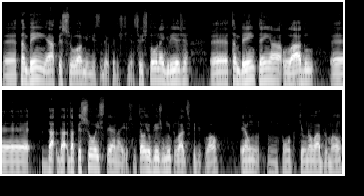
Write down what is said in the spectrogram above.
é, também é a pessoa ministra da Eucaristia. Se eu estou na igreja, é, também tem a, o lado é, da, da, da, pessoa externa a isso. Então eu vejo muito lado espiritual, é um, um, ponto que eu não abro mão.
